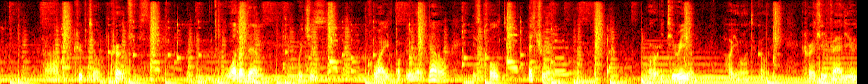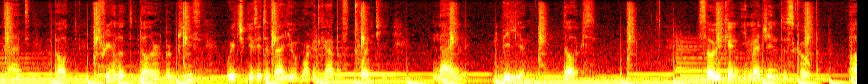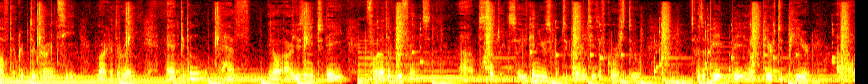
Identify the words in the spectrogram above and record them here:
uh, cryptocurrencies. One of them, which is quite popular right now, is called Ethereum or Ethereum, how you want to call it, currently valued at about $300 per piece, which gives it a value market cap of $29 billion. So you can imagine the scope of the cryptocurrency market already. And people have, you know, are using it today for a lot of different um, subjects. So you can use cryptocurrencies, of course, to as a pay, pay you know, peer-to-peer um,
